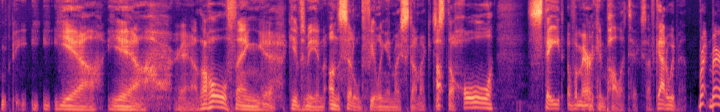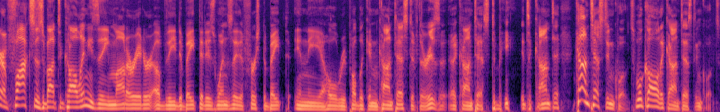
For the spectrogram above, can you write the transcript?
yeah, yeah, yeah. The whole thing uh, gives me an unsettled feeling in my stomach. Just the whole state of American politics. I've got to admit. Bret Baier of Fox is about to call in. He's the moderator of the debate that is Wednesday, the first debate in the uh, whole Republican contest. If there is a, a contest to be, it's a contest. Contest in quotes. We'll call it a contest in quotes.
